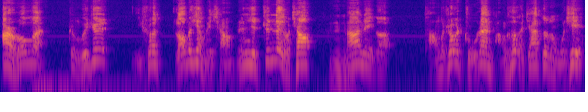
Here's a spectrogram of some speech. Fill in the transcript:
二十多万正规军。你说老百姓没枪，人家军队有枪，嗯拿那个坦克车、主战坦克加自动武器，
